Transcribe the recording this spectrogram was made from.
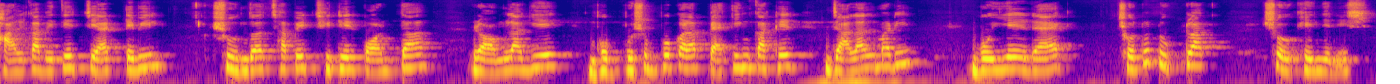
হালকা বেতের চেয়ার টেবিল সুন্দর ছাপের ছিটের পর্দা, রং লাগিয়ে ভব্যসভ্য করা প্যাকিং কাঠের জালালমারি বইয়ের র্যাক ছোট টুকটাক শৌখিন জিনিস।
